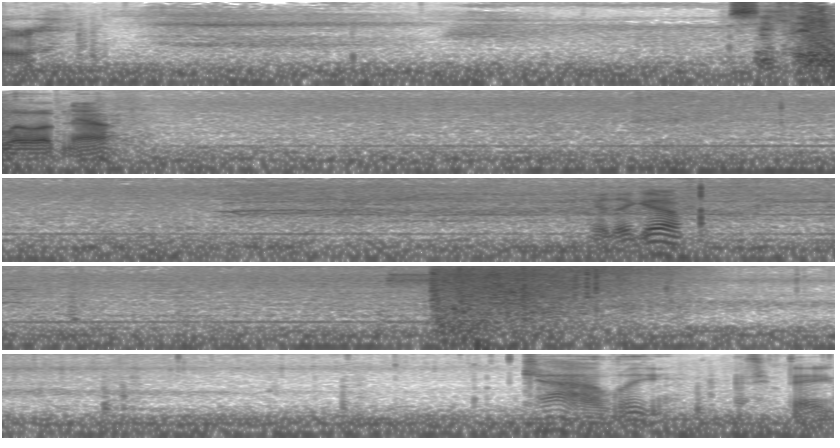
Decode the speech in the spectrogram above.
water. see if they blow up now. Here they go. Golly. I think they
